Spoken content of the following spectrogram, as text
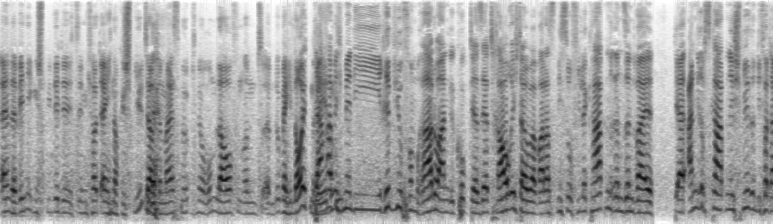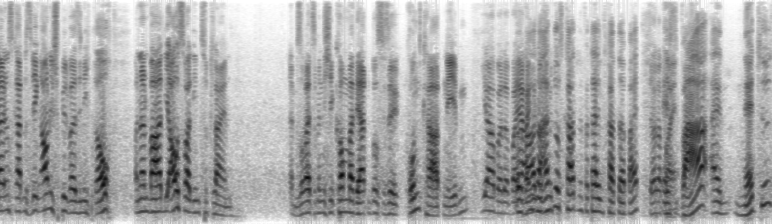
Einer der wenigen Spiele, die, die ich heute eigentlich noch gespielt habe. Meist wirklich nur rumlaufen und ähm, mit irgendwelchen Leuten Da reden. habe ich mir die Review vom Rado angeguckt, der sehr traurig darüber war, dass nicht so viele Karten drin sind, weil der Angriffskarten nicht spielt und die Verteidigungskarten deswegen auch nicht spielt, weil sie nicht braucht. Und dann war die Auswahl ihm zu klein. Ähm, Soweit sind wir nicht gekommen, weil wir hatten bloß diese Grundkarten eben Ja, aber da war Da ja war eine Angriffskarte und eine Verteidigungskarte dabei. da dabei. Es war ein nettes,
